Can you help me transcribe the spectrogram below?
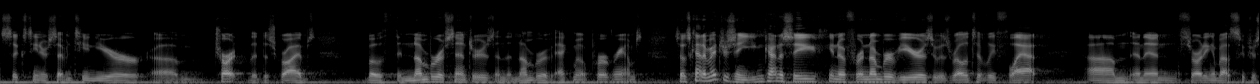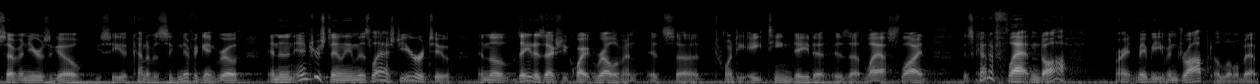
16 or 17 year um, chart that describes both the number of centers and the number of ECMO programs. So it's kind of interesting. You can kind of see, you know, for a number of years it was relatively flat. Um, and then starting about six or seven years ago, you see a kind of a significant growth. And then interestingly, in this last year or two, and the data is actually quite relevant, it's uh, 2018 data is that last slide, it's kind of flattened off, right? Maybe even dropped a little bit.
